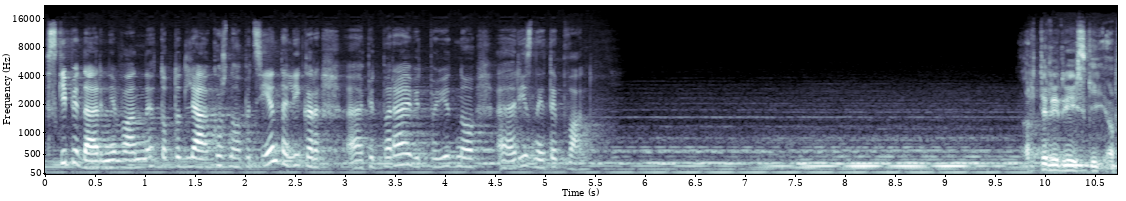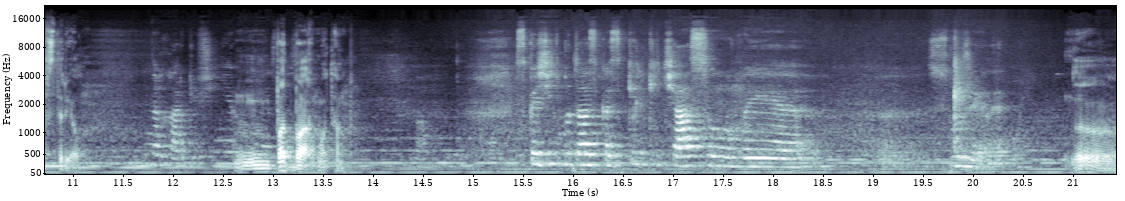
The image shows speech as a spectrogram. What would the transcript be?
Скіпідарні ванни, тобто для кожного пацієнта лікар е, підбирає відповідно е, різний тип ванн. Артиллерийский обстрел На Харківщині. м, под Бахмутом. Скажіть, будь ласка, скільки часу ви е, служили? Э,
